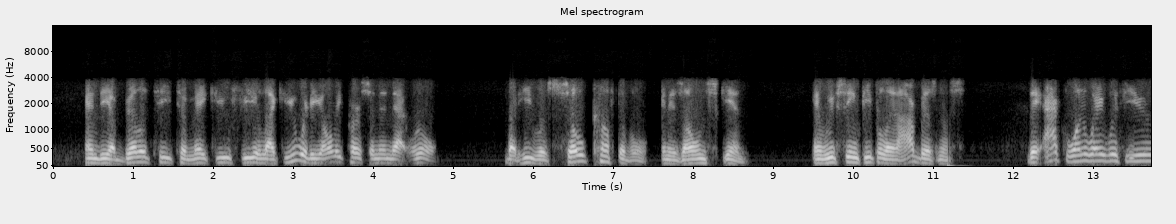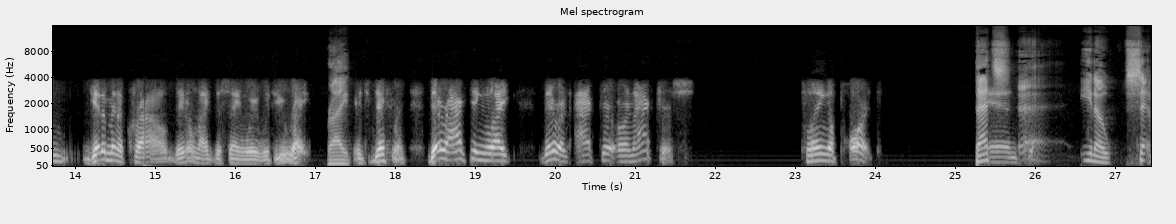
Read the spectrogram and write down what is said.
and the ability to make you feel like you were the only person in that room. But he was so comfortable in his own skin. And we've seen people in our business, they act one way with you, get them in a crowd, they don't act the same way with you, right? Right. It's different. They're acting like they're an actor or an actress playing a part. That's, and, uh, you know,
